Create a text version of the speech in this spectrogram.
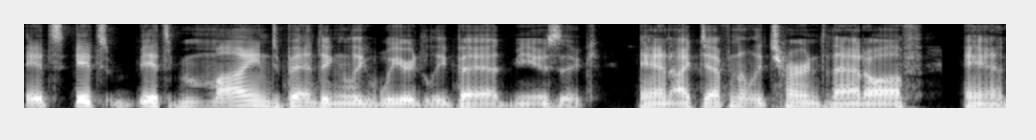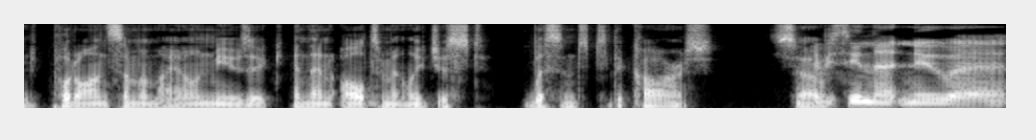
It's it's it's mind-bendingly weirdly bad music. And I definitely turned that off and put on some of my own music and then ultimately just listened to the cars. So Have you seen that new uh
